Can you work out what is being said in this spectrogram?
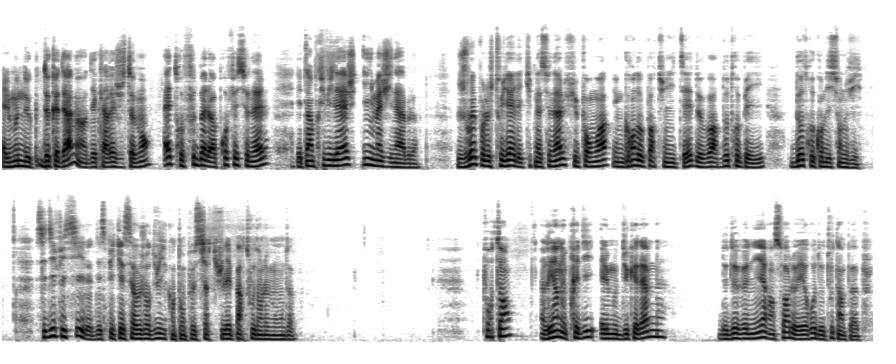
Helmut de Kedam déclarait justement Être footballeur professionnel est un privilège inimaginable. Jouer pour le Stuya et l'équipe nationale fut pour moi une grande opportunité de voir d'autres pays, d'autres conditions de vie. C'est difficile d'expliquer ça aujourd'hui quand on peut circuler partout dans le monde. Pourtant, rien ne prédit Helmut Dukedam de devenir un soir le héros de tout un peuple.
